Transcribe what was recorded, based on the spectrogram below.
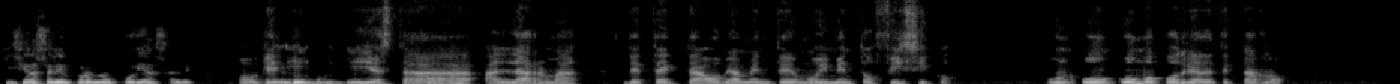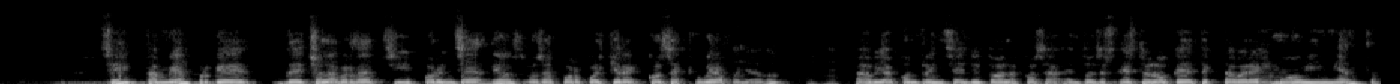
quisiera salir, pero no podía salir. Ok, y, esta alarma detecta obviamente movimiento físico. ¿Un, humo podría detectarlo? Sí, también, porque de hecho la verdad, si por incendios, o sea, por cualquier cosa que hubiera fallado, había contraincendio y toda la cosa. Entonces, esto lo que detectaba era el movimiento,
